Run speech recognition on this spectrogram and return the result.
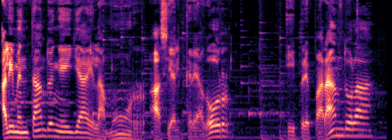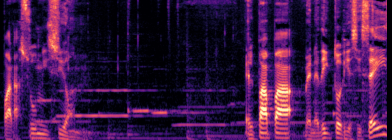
alimentando en ella el amor hacia el Creador y preparándola para su misión. El Papa Benedicto XVI,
